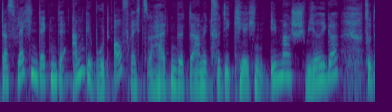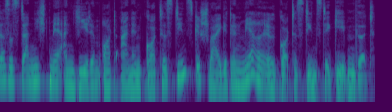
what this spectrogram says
Das flächendeckende Angebot aufrechtzuerhalten wird damit für die Kirchen immer schwieriger, sodass es dann nicht mehr an jedem Ort einen Gottesdienst, geschweige denn mehrere Gottesdienste geben wird.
